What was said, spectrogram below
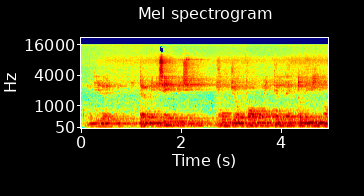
come dire, in termini semplici, funge un po' come intelletto divino,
